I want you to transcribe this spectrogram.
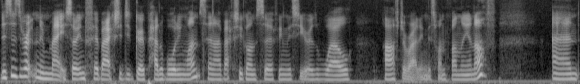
This is written in May, so in Feb I actually did go paddleboarding once, and I've actually gone surfing this year as well after writing this one, funnily enough. And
